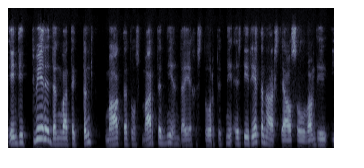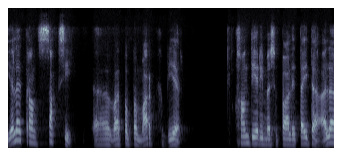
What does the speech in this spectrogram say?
En die tweede ding wat ek dink maak dat ons markte nie in duie gestort het nie is die rekenaarstelsel want die hele transaksie uh, wat op 'n mark gebeur gaan deur die munisipaliteite hulle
